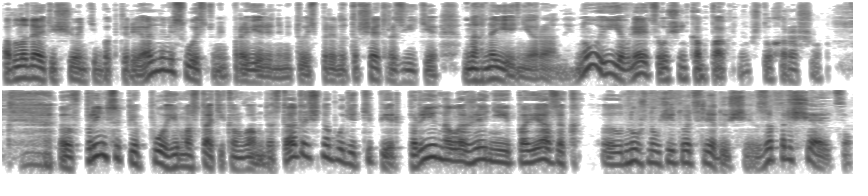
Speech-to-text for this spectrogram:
обладает еще антибактериальными свойствами проверенными, то есть предотвращает развитие нагноения раны. Ну и является очень компактным, что хорошо. В принципе, по гемостатикам вам достаточно будет теперь. При наложении повязок Э, нужно учитывать следующее. Запрещается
